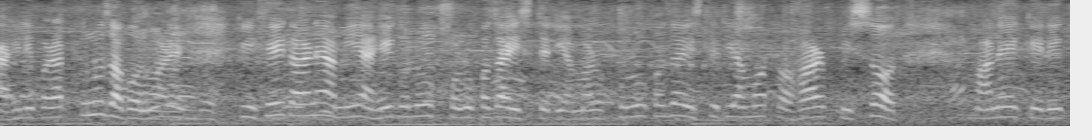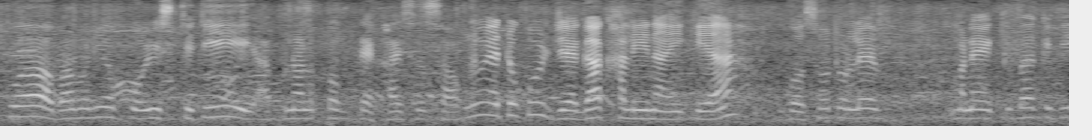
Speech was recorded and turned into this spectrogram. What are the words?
কাহিলীপাৰাত কোনো যাব নোৱাৰে। কি সেইকাৰণে আমি আহি গ'লোঁ সৰুসজা ষ্টেডিয়াম। আৰু সৰুসজা ষ্টেডিয়ামত অহাৰ পিছত মানে কেনেকুৱা অভাৱনীয় পৰিস্থিতি আপোনালোকক দেখাইছোঁ চাওক। কোনো এটুকুৰ জেগা খালী নাইকিয়া গছৰ তলে মানে কিবা কিবি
